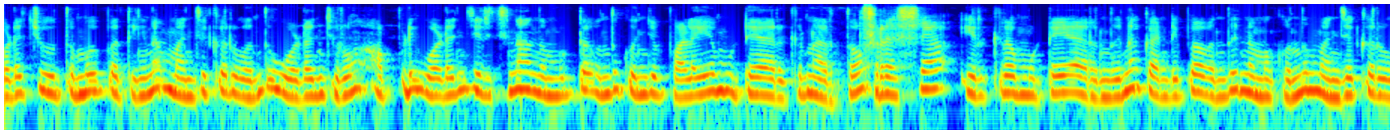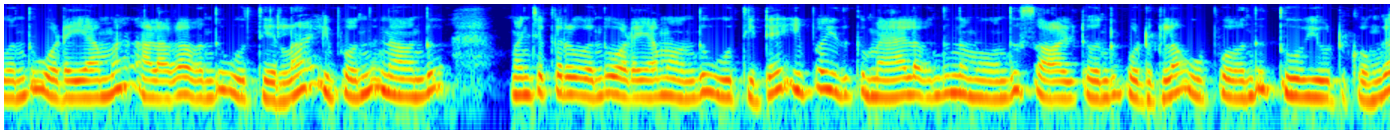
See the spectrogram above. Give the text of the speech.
உடச்சி ஊற்றும்போது பார்த்தீங்கன்னா மஞ்சக்கரு வந்து உடஞ்சிரும். அப்படி உடஞ்சிருச்சுன்னா அந்த முட்டை வந்து கொஞ்சம் பழைய முட்டையாக இருக்குதுன்னு அர்த்தம். ஃப்ரெஷ்ஷாக இருக்கிற முட்டையாக இருந்ததுன்னா கண்டிப்பாக வந்து நமக்கு வந்து மஞ்சக்கரு வந்து உடையாமல் அழகாக வந்து ஊற்றிடலாம் இப்போ வந்து நான் வந்து மஞ்சக்கரு வந்து உடையாமல் வந்து ஊற்றிட்டேன் இப்போ இதுக்கு மேலே வந்து நம்ம வந்து சால்ட் வந்து போட்டுக்கலாம். உப்பை வந்து தூவி விட்டுக்கோங்க.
